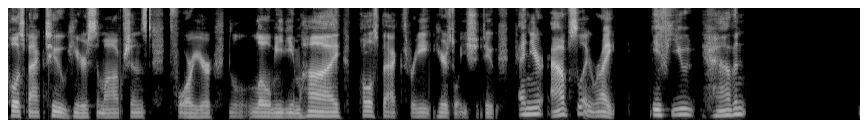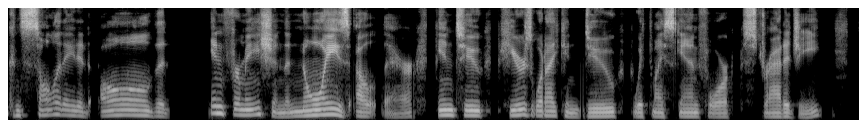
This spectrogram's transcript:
Postback two, here's some options for your low, medium, high. Postback three, here's what you should do. And you're absolutely right. If you haven't consolidated all the information, the noise out there into here's what I can do with my SKAN 4 strategy.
